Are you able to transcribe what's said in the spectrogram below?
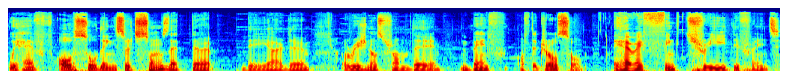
We have also the insert songs that uh, they are the originals from the band of the girls. So they have, I think, three different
